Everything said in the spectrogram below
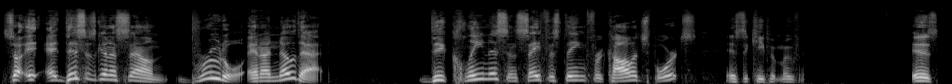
So it, it, this is gonna sound brutal, and I know that the cleanest and safest thing for college sports is to keep it moving. Is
